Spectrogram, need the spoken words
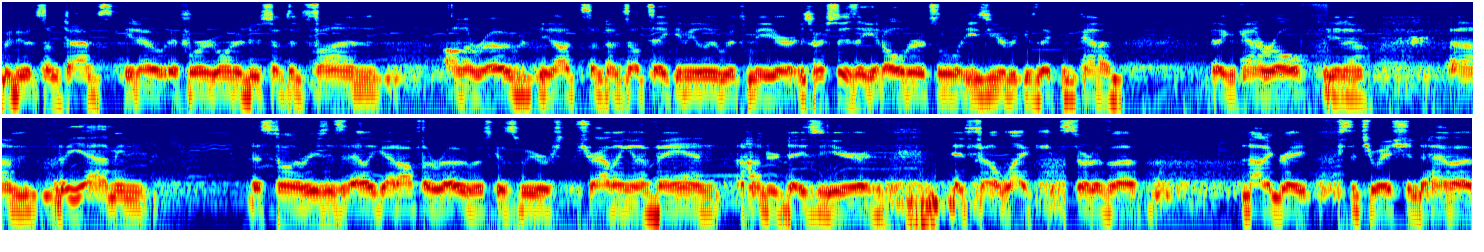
We do it sometimes. You know, if we're going to do something fun on the road, you know, sometimes I'll take Emmylou with me, or especially as they get older, it's a little easier because they can kind of they can kind of roll. You know, um, but yeah, I mean, that's one of the reasons Ellie got off the road was because we were traveling in a van 100 days a year, and it felt like sort of a not a great situation to have a,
